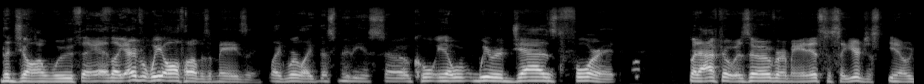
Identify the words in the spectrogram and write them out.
the John Woo thing, and like every, we all thought it was amazing. Like we're like, this movie is so cool. You know, we were jazzed for it, but after it was over, I mean, it's just like you're just you know,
